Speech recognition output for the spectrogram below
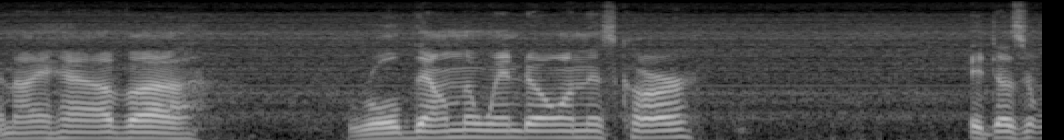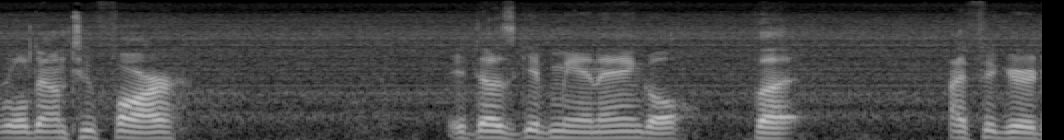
and I have uh, rolled down the window on this car. It doesn't roll down too far. It does give me an angle, but I figured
